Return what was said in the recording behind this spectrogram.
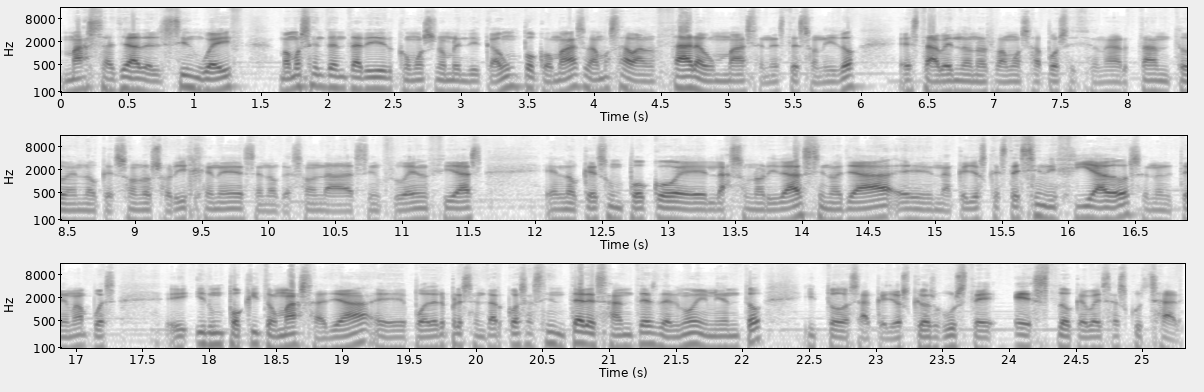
Más allá del Synthwave, vamos a intentar ir, como su nombre indica, un poco más, vamos a avanzar aún más en este sonido. Esta vez no nos vamos a posicionar tanto en lo que son los orígenes, en lo que son las influencias, en lo que es un poco eh, la sonoridad, sino ya en aquellos que estéis iniciados en el tema, pues eh, ir un poquito más allá, eh, poder presentar cosas interesantes del movimiento y todos aquellos que os guste esto que vais a escuchar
